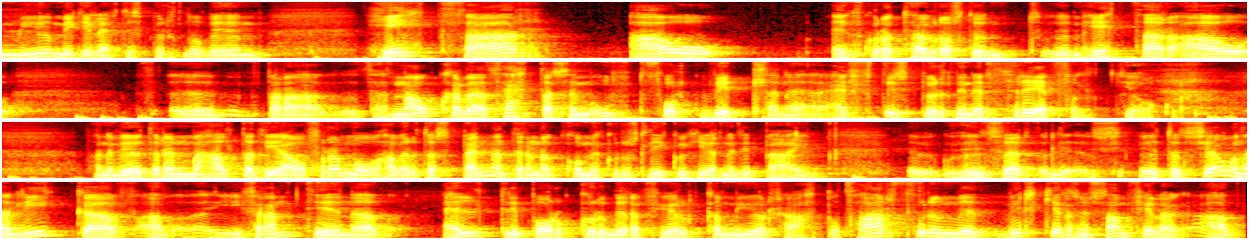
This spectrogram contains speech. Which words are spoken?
mjög mikil eftirspurn og við höfum hitt þar á einhverja töfrastund, höfum hitt þar á uh, bara það er nákvæmlega þetta sem ungt fólk vill, þannig að eftirspurnin er þreföld hjá okkur. Þannig við auðvitað reynum að halda því áfram og hafa auðvitað spennandi en að koma einhverju slíku hér nýr í bæ. Hins vegar auðvitað sjáum það líka af, af, í framtíðin að eldri borgurum er að fjölga mjög hratt og þar þurfum við virkjara sem samfélag að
